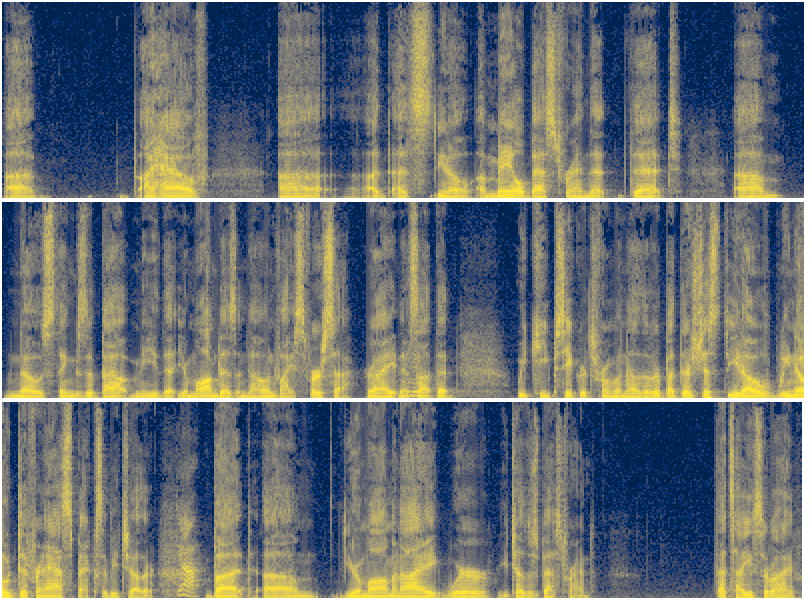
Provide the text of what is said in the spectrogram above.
Uh, I have uh, a, a you know a male best friend that that um, knows things about me that your mom doesn't know, and vice versa, right? It's not that we keep secrets from one another, but there's just you know we know different aspects of each other. Yeah. But um, your mom and I were each other's best friend. That's how you survive,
